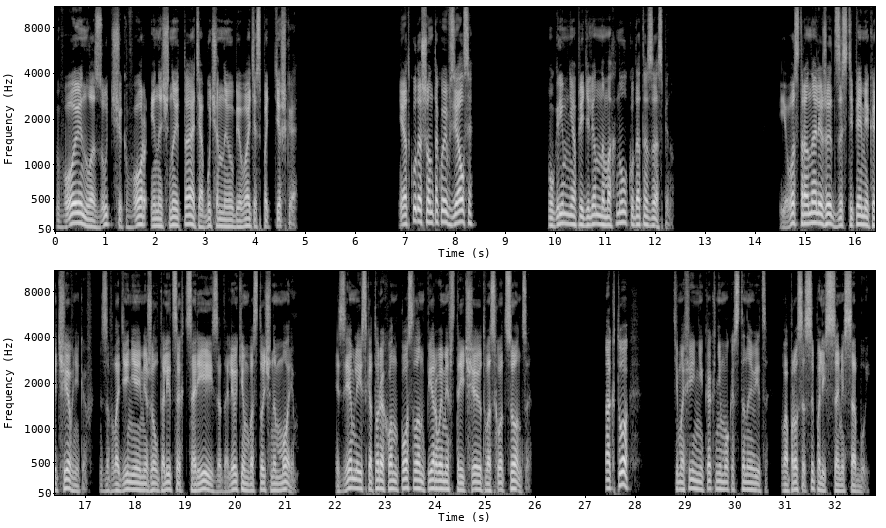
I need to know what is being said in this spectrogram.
Воин, лазутчик, вор и ночной тать, обученный убивать из-под тяжка. И откуда ж он такой взялся? Угрим неопределенно махнул куда-то за спину. Его страна лежит за степями кочевников, за владениями желтолицых царей, за далеким Восточным морем. Земли, из которых он послан, первыми встречают восход солнца. А кто Тимофей никак не мог остановиться. Вопросы сыпались сами собой.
